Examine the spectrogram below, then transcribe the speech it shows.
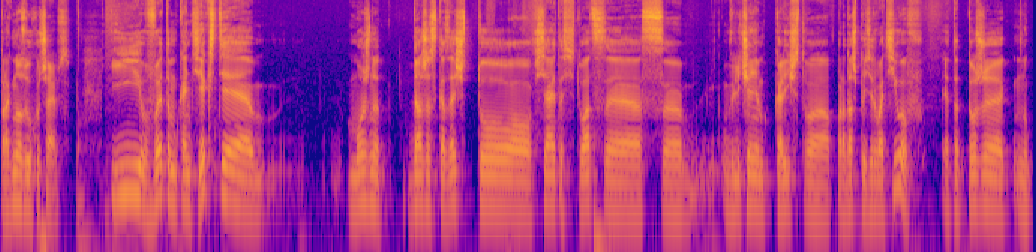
прогнозы ухудшаются. И в этом контексте можно даже сказать, что вся эта ситуация с увеличением количества продаж презервативов это тоже, ну,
